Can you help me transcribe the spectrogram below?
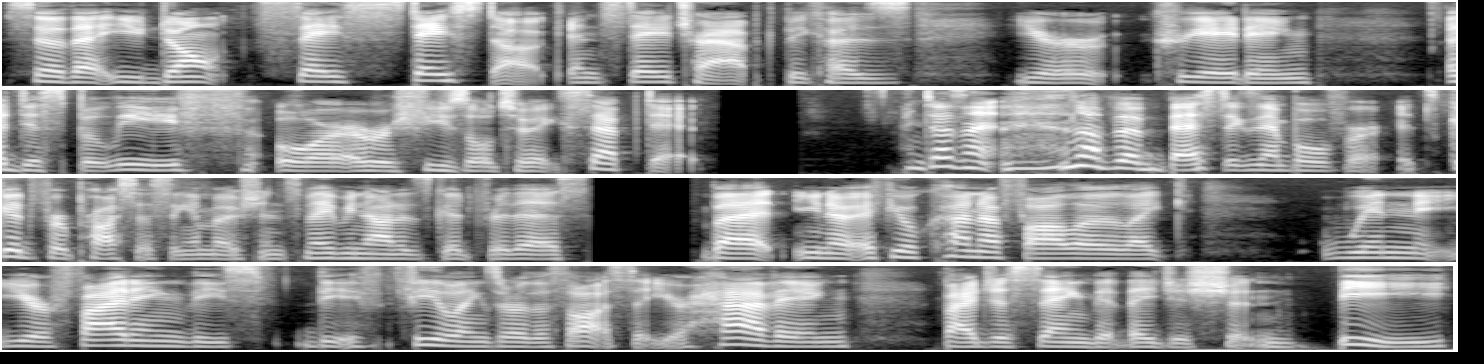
so that you don't say stay stuck and stay trapped because you're creating a disbelief or a refusal to accept it. It doesn't not the best example for it's good for processing emotions, maybe not as good for this. But, you know, if you'll kind of follow like when you're fighting these the feelings or the thoughts that you're having by just saying that they just shouldn't be,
